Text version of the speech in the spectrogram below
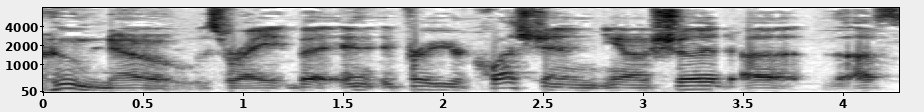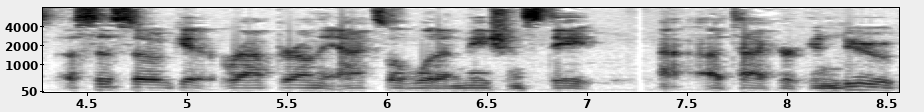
who knows, right? But in, for your question, you know, should a, a, a CISO get wrapped around the axle of what a nation state attacker can do?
